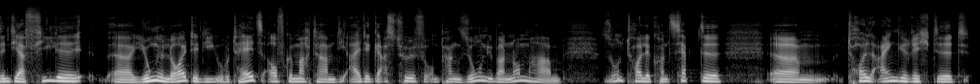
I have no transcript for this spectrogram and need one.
sind ja viele äh, junge Leute, die Hotels aufgemacht haben, die alte Gasthöfe und Pensionen übernommen haben. So tolle Konzepte, ähm, toll eingerichtet,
